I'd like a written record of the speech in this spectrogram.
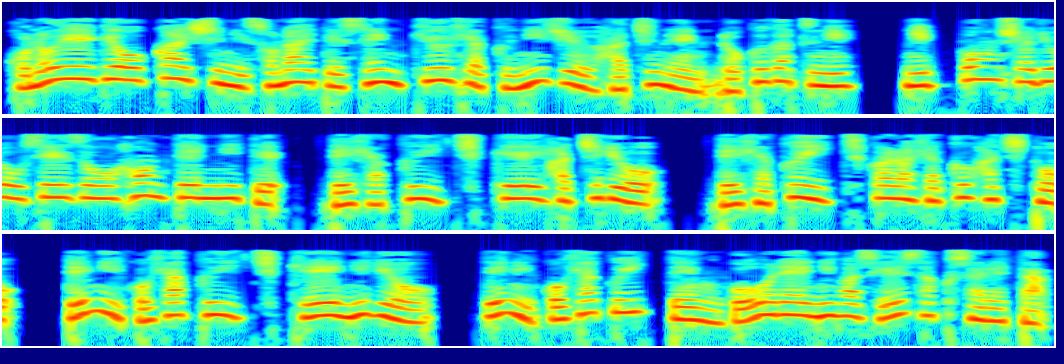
この営業開始に備えて1928年6月に日本車両製造本店にて、で101系8両、で101から108と、でに501系2両、でに501.502が製作された。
